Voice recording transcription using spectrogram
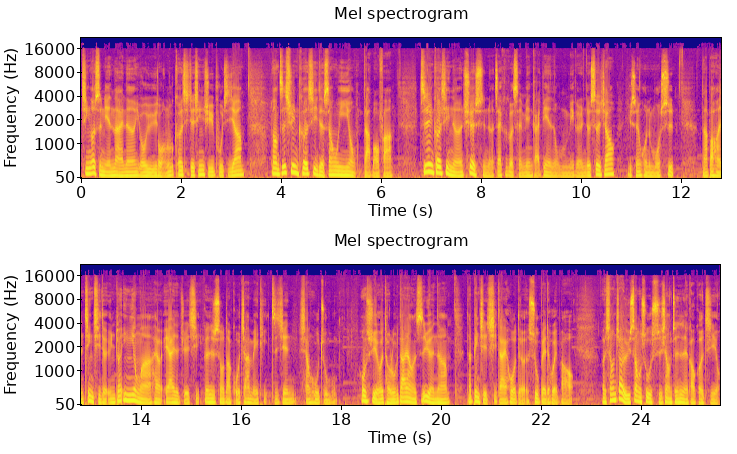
近二十年来呢，由于网络科技的兴起与普及啊，让资讯科技的商务应用大爆发。资讯科技呢，确实呢，在各个层面改变了我们每个人的社交与生活的模式。那包含近期的云端应用啊，还有 AI 的崛起，更是受到国家媒体之间相互瞩目。后续也会投入大量的资源呢，那并且期待获得数倍的回报。而相较于上述十项真正的高科技哦。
